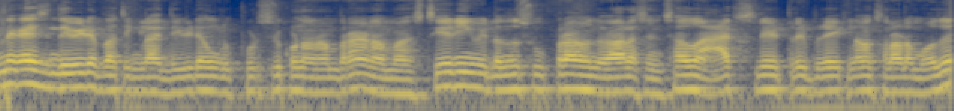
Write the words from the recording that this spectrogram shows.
என்ன கைஸ் இந்த வீடியோ பார்த்தீங்களா இந்த வீடியோ உங்களுக்கு பிடிச்சிருக்கும் நான் நம்புறேன். நம்ம ஸ்டியரிங் வீட்டில் வந்து சூப்பராக வந்து வேலை செஞ்சு அதுவும் ஆக்சிலேட்டர் பிரேக்லாம் சொல்லாடும் போது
